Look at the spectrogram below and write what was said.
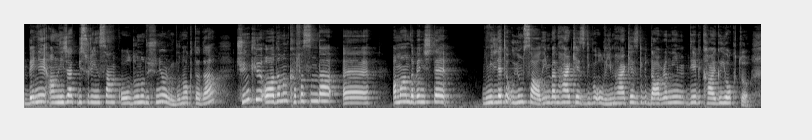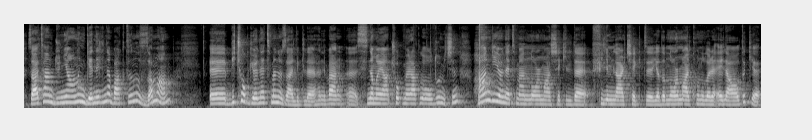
beni anlayacak bir sürü insan olduğunu düşünüyorum bu noktada. Çünkü o adamın kafasında e, aman da ben işte millete uyum sağlayayım, ben herkes gibi olayım, herkes gibi davranayım diye bir kaygı yoktu. Zaten dünyanın geneline baktığınız zaman e, birçok yönetmen özellikle hani ben e, sinemaya çok meraklı olduğum için hangi yönetmen normal şekilde filmler çekti ya da normal konuları ele aldı ki?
